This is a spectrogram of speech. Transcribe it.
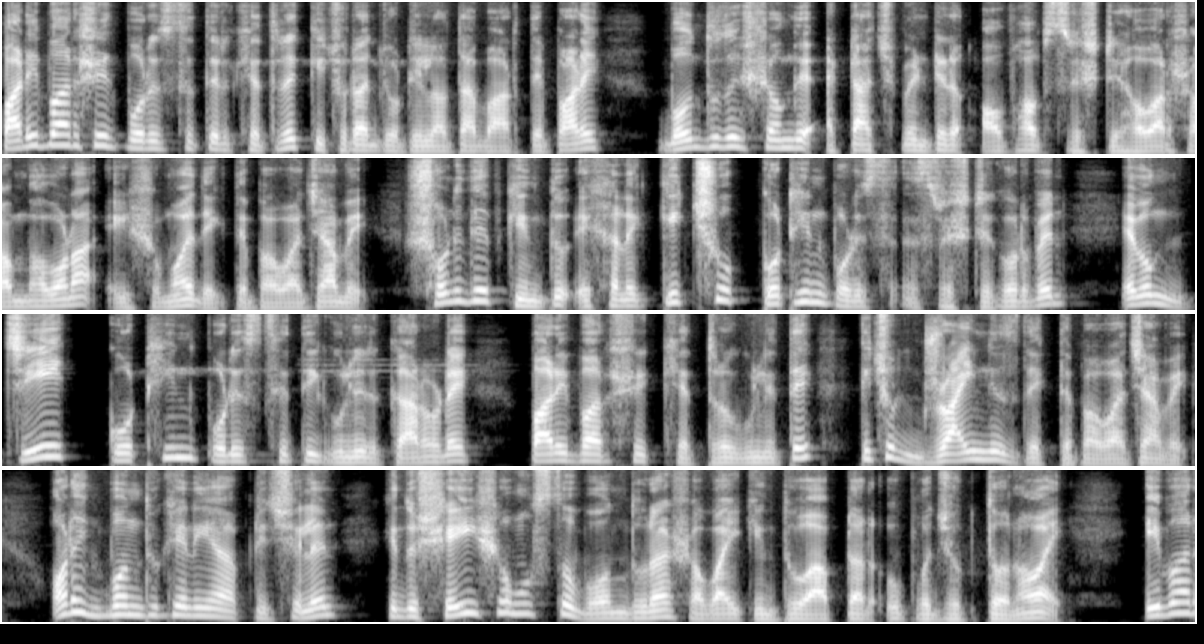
পারিপার্শ্বিক পরিস্থিতির ক্ষেত্রে কিছুটা জটিলতা বাড়তে পারে বন্ধুদের সঙ্গে অ্যাটাচমেন্টের অভাব সৃষ্টি হওয়ার সম্ভাবনা এই সময় দেখতে পাওয়া যাবে। শনিদেব কিন্তু এখানে কিছু কঠিন পরিস্থিতি সৃষ্টি করবেন এবং যে কঠিন পরিস্থিতিগুলির কারণে পারিপার্শ্বিক ক্ষেত্রগুলিতে কিছু ড্রাইনেস দেখতে পাওয়া যাবে। অনেক বন্ধুকে নিয়ে আপনি ছিলেন, কিন্তু সেই সমস্ত বন্ধুরা সবাই কিন্তু আপনার উপযুক্ত নয়। এবার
